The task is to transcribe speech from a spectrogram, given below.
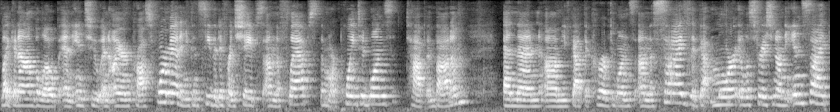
like an envelope and into an iron cross format and you can see the different shapes on the flaps, the more pointed ones, top and bottom. And then um, you've got the curved ones on the sides. They've got more illustration on the inside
